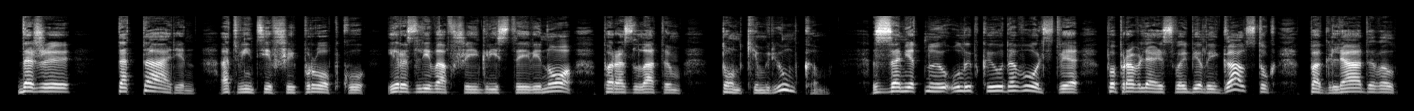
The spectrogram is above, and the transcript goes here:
Даже татарин, отвинтивший пробку и разливавший игристое вино по разлатым тонким рюмкам, с заметной улыбкой удовольствия, поправляя свой белый галстук, поглядывал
